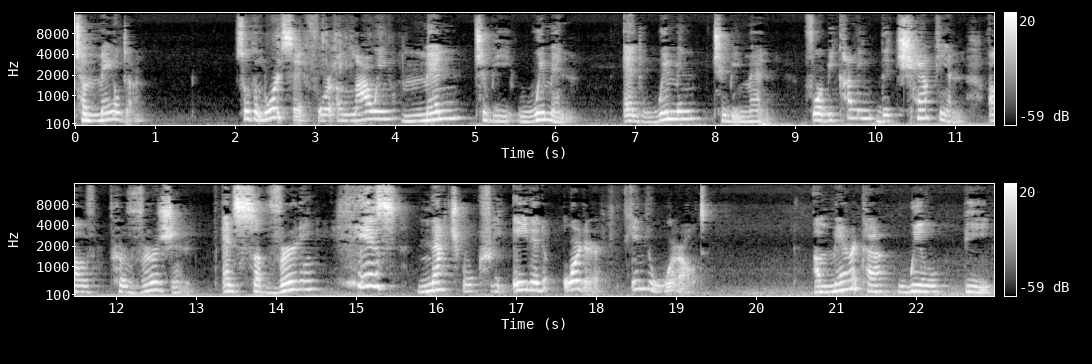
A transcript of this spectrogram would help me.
to maledom so the Lord said, for allowing men to be women and women to be men, for becoming the champion of perversion and subverting his natural created order in the world, America will be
